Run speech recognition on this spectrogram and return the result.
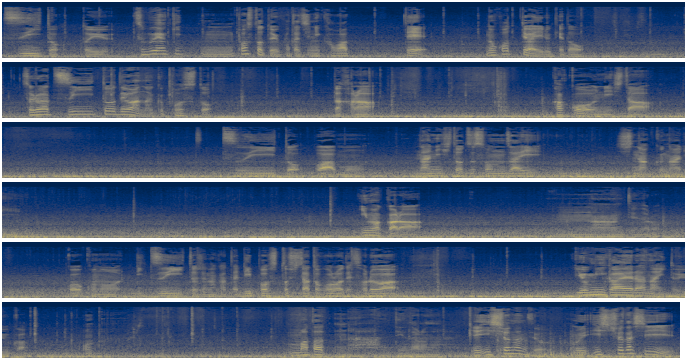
ツイートというつぶやき、うん、ポストという形に変わって残ってはいるけどそれはツイートではなくポストだから過去にしたツイートはもう何一つ存在しなくなり今からうんなんて言うんだろう。こうこのリツイートじゃなかったリポストしたところでそれは蘇らないというかまた、なんて言うんだろうな。いや、一緒なんですよ。もう一緒だし、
